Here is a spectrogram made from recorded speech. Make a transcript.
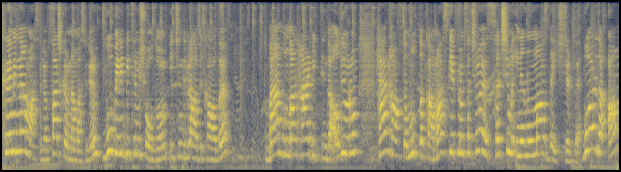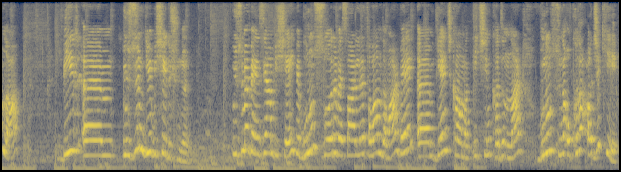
kreminden bahsediyorum. Saç kreminden bahsediyorum. Bu benim bitirmiş olduğum, içinde birazcık kaldı. Ben bundan her bittiğinde alıyorum. Her hafta mutlaka maske yapıyorum saçıma ve saçımı inanılmaz değiştirdi. Bu arada Amla bir e, üzüm gibi bir şey düşünün üzüme benzeyen bir şey ve bunun suları vesaireleri falan da var ve e, genç kalmak için kadınlar bunun suyuna o kadar acı ki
